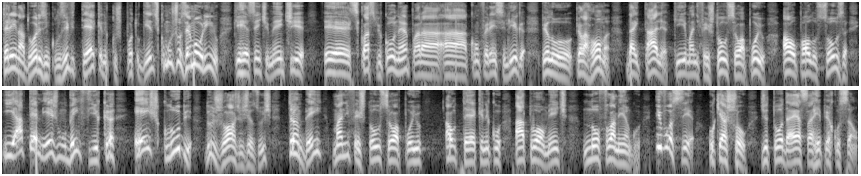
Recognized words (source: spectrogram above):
treinadores, inclusive técnicos portugueses, como José Mourinho, que recentemente eh, se classificou né, para a Conferência Liga pelo, pela Roma da Itália, que manifestou o seu apoio ao Paulo Souza, e até mesmo o Benfica, ex-clube do Jorge Jesus, também manifestou o seu apoio ao técnico atualmente no Flamengo. E você, o que achou de toda essa repercussão?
